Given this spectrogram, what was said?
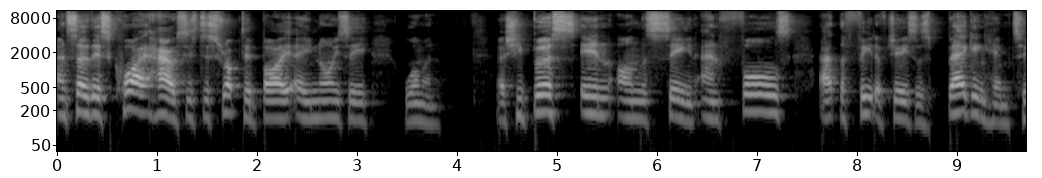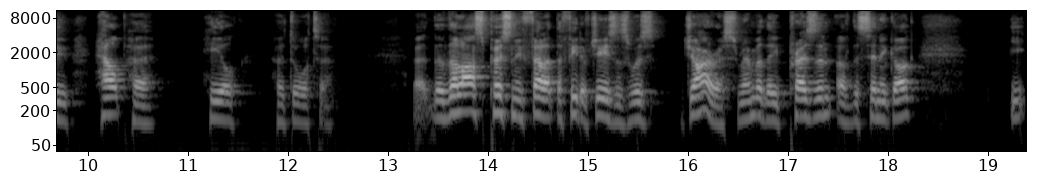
And so this quiet house is disrupted by a noisy woman. Uh, she bursts in on the scene and falls at the feet of Jesus, begging him to help her heal her daughter. Uh, the, the last person who fell at the feet of Jesus was Jairus, remember the president of the synagogue? You,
